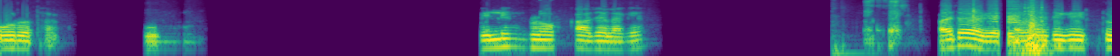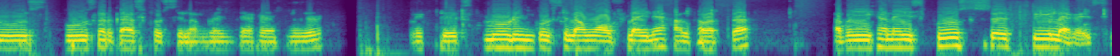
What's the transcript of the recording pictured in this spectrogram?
পুরো থাক। বুম বিল্ডিং ব্লক কাজে লাগে। হয়তো আমি এদিকে একটু স্পুসের কাজ করছিলাম গাইজ দেখে আপনাদের। একটু এক্সপ্লোরিং করছিলাম অফলাইনে হালকা পাতলা। আমি এখানে স্পুস ট্রি লাগাইছি।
